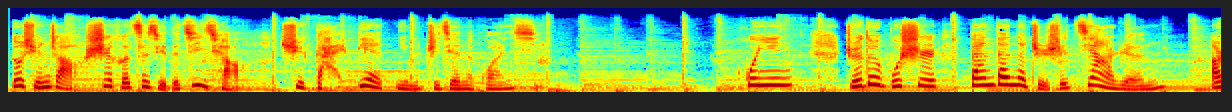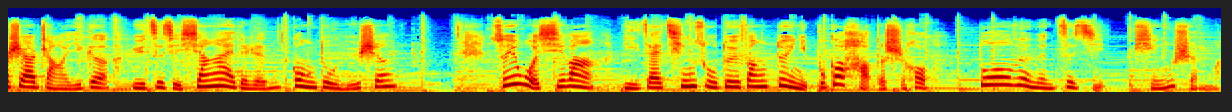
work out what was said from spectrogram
多寻找适合自己的技巧，去改变你们之间的关系。婚姻绝对不是单单的只是嫁人，而是要找一个与自己相爱的人共度余生。所以我希望你在倾诉对方对你不够好的时候，多问问自己凭什么。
